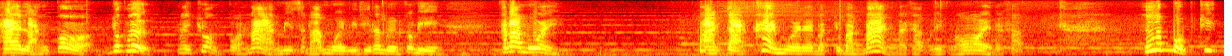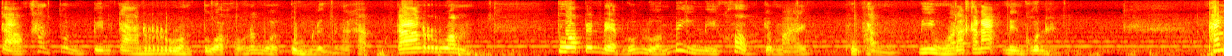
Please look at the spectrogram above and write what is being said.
ภายหลังก็ยกเลิกในช่วงก่อนหน้ามีสนามมวยเวีทีราชดำเนินก็มีคณะมวย ต่างจากค่ายมวยในปัจจุบันบ้างนะครับ เล็กน้อยนะครับ ระบบที่กล่าวข้างต้นเป็นการรวมตัวของนักมวยกลุ่มหนึ่งนะครับ การรวม ตัวเป็นแบบหลวมๆไม่มีข้อจดหมายผูกพัน มีหัวหน้าคณะหนึ่งคน พัน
